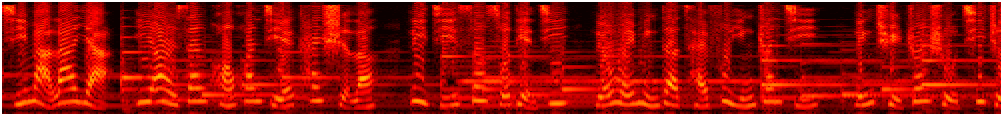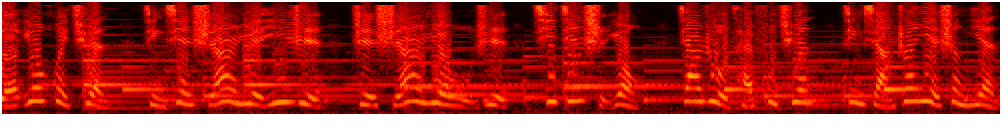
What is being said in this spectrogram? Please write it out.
喜马拉雅一二三狂欢节开始了，立即搜索点击刘维明的财富营专辑，领取专属七折优惠券，仅限十二月一日至十二月五日期间使用。加入财富圈，尽享专业盛宴。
